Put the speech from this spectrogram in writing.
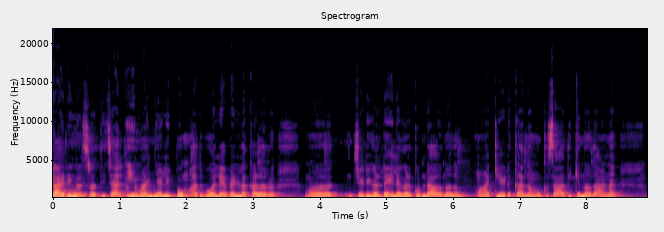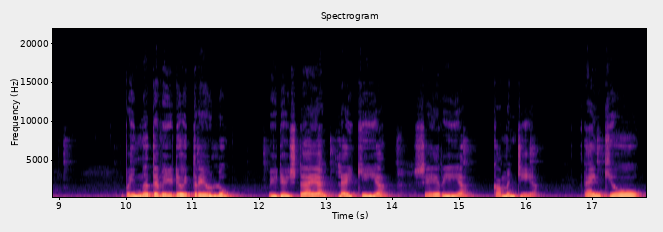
കാര്യങ്ങൾ ശ്രദ്ധിച്ചാൽ ഈ മഞ്ഞളിപ്പും അതുപോലെ വെള്ള ചെടികളുടെ ഇലകൾക്കുണ്ടാകുന്നതും മാറ്റിയെടുക്കാൻ നമുക്ക് സാധിക്കുന്നതാണ്. അപ്പോൾ ഇന്നത്തെ വീഡിയോ ഇത്രയേ ഉള്ളൂ. വീഡിയോ ഇഷ്ടമായാൽ ലൈക്ക് ചെയ്യുക ഷെയർ ചെയ്യുക കമന്റ് ചെയ്യുക. Thank you.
